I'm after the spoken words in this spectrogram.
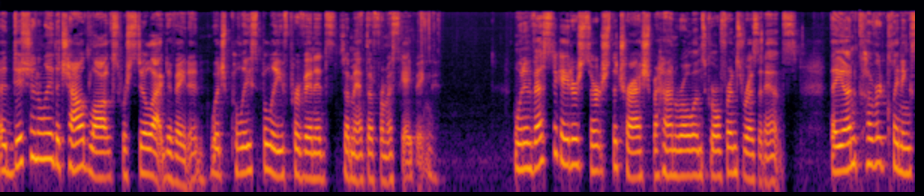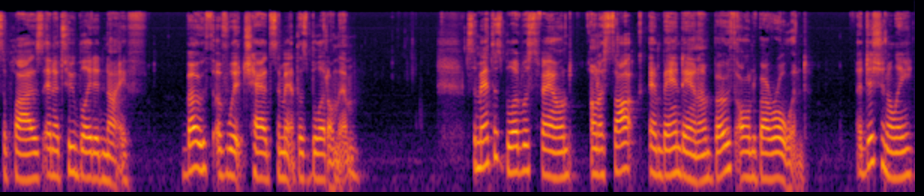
Additionally, the child locks were still activated, which police believe prevented Samantha from escaping. When investigators searched the trash behind Rowland's girlfriend's residence, they uncovered cleaning supplies and a two bladed knife, both of which had Samantha's blood on them. Samantha's blood was found on a sock and bandana, both owned by Rowland. Additionally,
